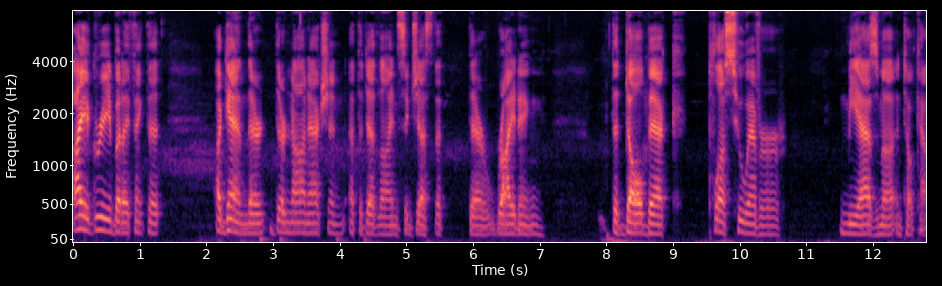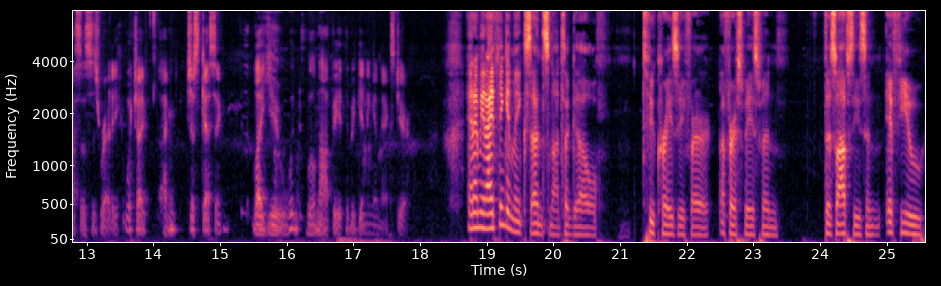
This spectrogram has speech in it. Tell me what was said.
I agree, but I think that again their their non-action at the deadline suggests that they're riding the Dalbec plus whoever miasma until Casas is ready, which I I'm just guessing like you would will not be at the beginning of next year. And I mean, I think it makes sense not to go too crazy for a first baseman this offseason if you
